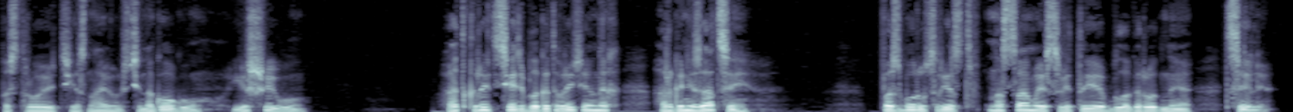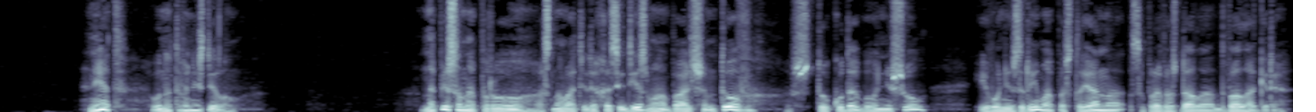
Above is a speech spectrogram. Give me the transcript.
построить, я знаю, синагогу, ешиву, открыть сеть благотворительных организаций по сбору средств на самые святые благородные цели. Нет, он этого не сделал. Написано про основателя хасидизма Бальшем Това что куда бы он ни шел, его незримо постоянно сопровождало два лагеря.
